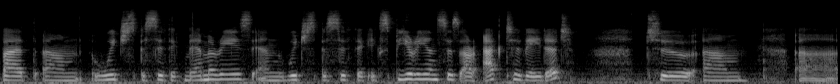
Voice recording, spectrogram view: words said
but um, which specific memories and which specific experiences are activated to um, uh,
